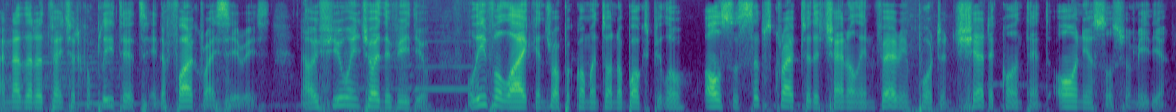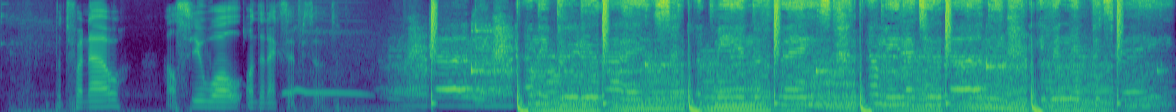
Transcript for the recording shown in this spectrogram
another adventure completed in the Far Cry series. Now if you enjoyed the video, leave a like and drop a comment on the box below. Also subscribe to the channel and very important, share the content on your social media. But for now, I'll see you all on the next episode. Tell me pretty lies, look me in the face. Tell me that you love me, even if it's fake.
